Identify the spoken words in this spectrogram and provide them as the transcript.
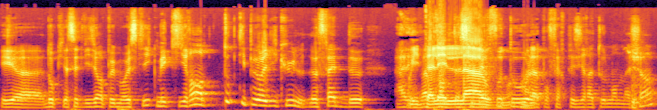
Et euh, donc il y a cette vision un peu humoristique, mais qui rend un tout petit peu ridicule le fait de allez, Oui, va d'aller prendre là super photo ouais. là pour faire plaisir à tout le monde, machin,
